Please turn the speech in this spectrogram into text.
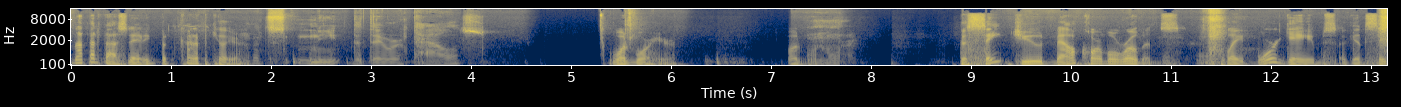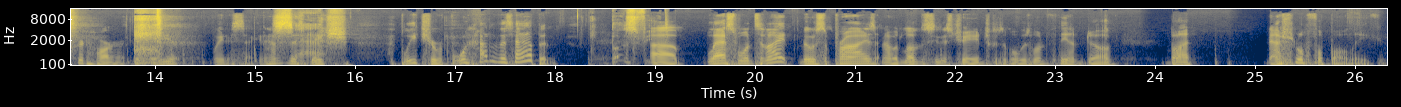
Not that fascinating, but kind of peculiar. It's neat that they were pals. One more here. One more. One more. The St. Jude Mount Carmel Romans played more games against Sacred Heart than any. Wait a second. How did this make Sash. Bleacher Report? How did this happen? BuzzFeed. Uh, last one tonight, no surprise, and I would love to see this change because I'm always one for the underdog. But National Football League,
